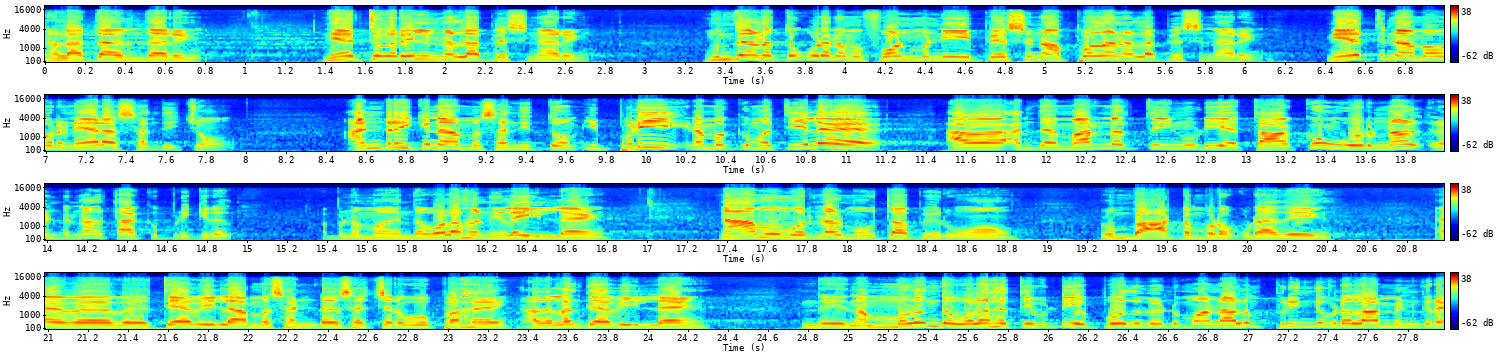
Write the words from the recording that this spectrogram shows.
நல்லா தான் இருந்தார். நேற்று வரையிலும் நல்லா பேசினாரு. முந்தானத்தை கூட நம்ம ஃபோன் பண்ணி பேசணும் அப்போல்லாம் நல்லா பேசினார். நேற்று நாம் அவரை நேராக சந்தித்தோம் அன்றைக்கு நாம் சந்தித்தோம். இப்படி நமக்கு மத்தியில் அந்த மரணத்தினுடைய தாக்கம் ஒரு நாள் ரெண்டு நாள் தாக்கு பிடிக்கிறது. அப்போ நம்ம இந்த உலக நிலை இல்லை. நாமும் ஒரு நாள் மௌத்தா போயிடுவோம் ரொம்ப ஆட்டம் போடக்கூடாது. தேவையில்லாமல் சண்டை சச்சரவு பகை அதெல்லாம் தேவையில்லை. இந்த நம்மளும் இந்த உலகத்தை விட்டு எப்போது வேண்டுமானாலும் பிரிந்து விடலாம் என்கிற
